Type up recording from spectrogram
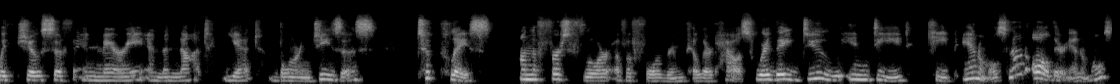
with Joseph and Mary and the not yet born Jesus took place on the first floor of a four room pillared house where they do indeed keep animals, not all their animals,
